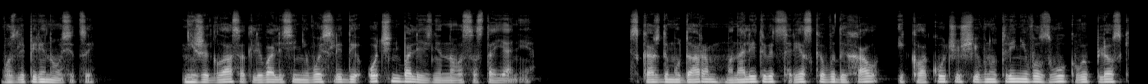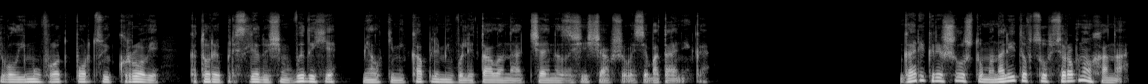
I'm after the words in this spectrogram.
возле переносицы. Ниже глаз отливали синевой следы очень болезненного состояния. С каждым ударом монолитовец резко выдыхал, и клокочущий внутри него звук выплескивал ему в рот порцию крови, которая при следующем выдохе мелкими каплями вылетала на отчаянно защищавшегося ботаника. Гарик решил, что монолитовцу все равно хана,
